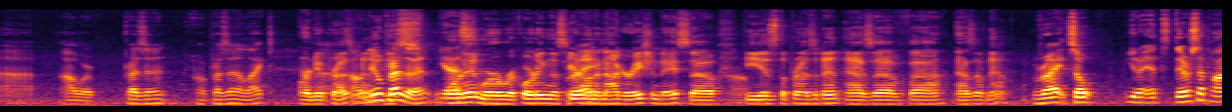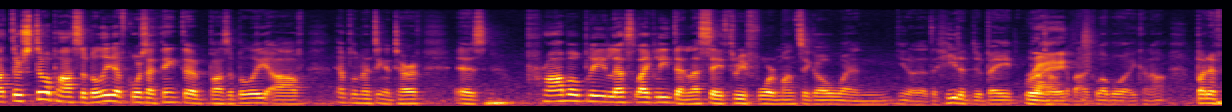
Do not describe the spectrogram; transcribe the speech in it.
uh, our president, our president-elect, Our new uh, president. our new He's president, yes, in. We're recording this here Right. on inauguration day, so he is the president as of uh, as of now. Right. So you know, it's there's a po- there's still a possibility. Of course, I think the possibility of implementing a tariff is probably less likely than let's say three, four months ago when you know the heated debate Right. talking about global economic. But if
